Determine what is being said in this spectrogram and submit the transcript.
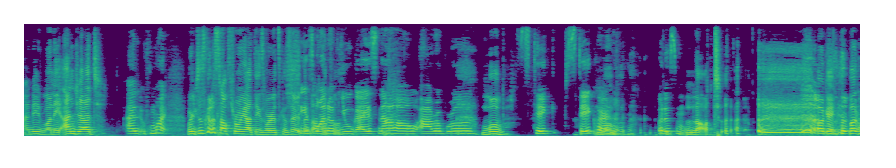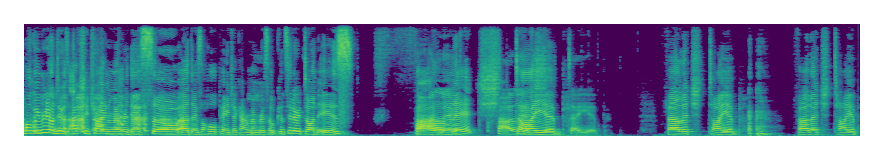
I need money. Anjad. And my We're just going to stop throwing out these words because they're, they're she's one helpful. of you guys now, Arab world. Mub. Take take her. Mub. what is mub? not. okay, but what we really want to do is actually try and remember these. So uh, there's a whole page I can't remember. So consider it done is Falich Tayyib. Tayyib. Falich Tayyib. Falich Tayyib.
